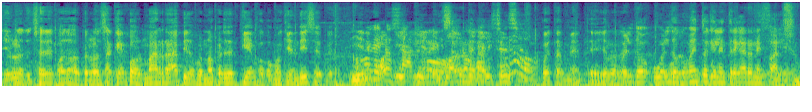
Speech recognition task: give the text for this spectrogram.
Yo lo eché de Ecuador, pero lo saqué por más rápido, por no perder tiempo, como quien dice. Pero ¿Y en. Ecuador tenía licencia? supuestamente yo lo O el, do- o el documento que le entregaron es falso.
